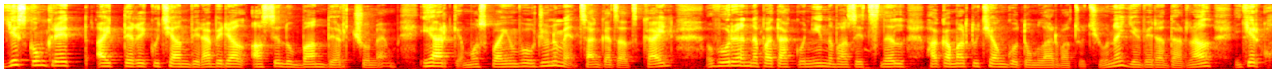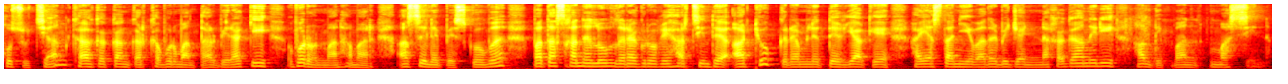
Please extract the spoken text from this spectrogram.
Ես կոնկրետ այդ տեղեկության վերաբերյալ ասելու բան դեռ չունեմ։ Իհարկե, Մոսկվայում ողջունում են ցանկացած քայլ, որը նպատակ ունի նվազեցնել հակամարտության գոտում լարվածությունը եւ վերադառնալ երկխոսության քաղաքական կարգավորման տարբերակի որոնման համար, ասել է Պեսկովը, պատասխանելով լրագրողի հարցին, թե արդյոք Կրեմլը տեղյակ է Հայաստանի եւ Ադրբեջանի նախագահների հանդիպման մասին։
